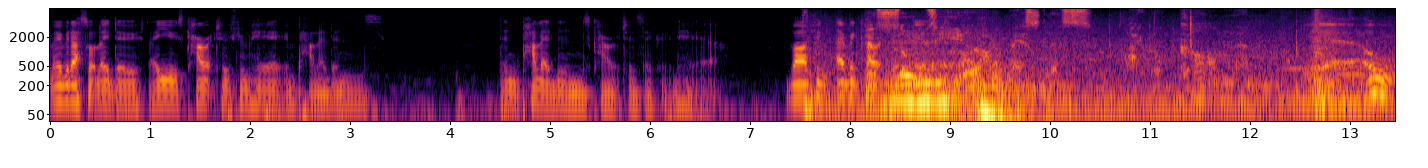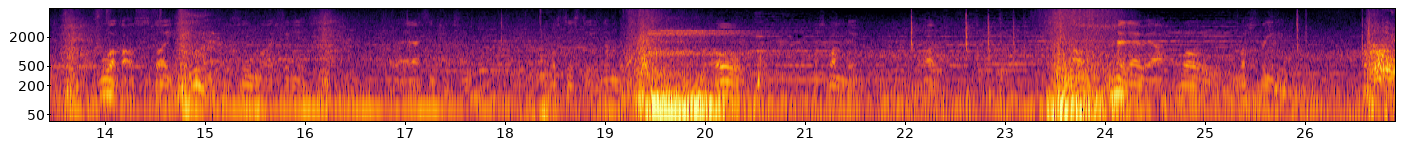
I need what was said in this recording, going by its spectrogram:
Maybe that's what they do. They use characters from here in Paladins. Then Paladins characters they put in here. But I think every The character souls in here. here are restless. I will calm them. Yeah. Oh. Oh, I got a all my thing this do? Number. Oh. What's one do? One. Oh, there we are. Whoa. What's three do? I will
